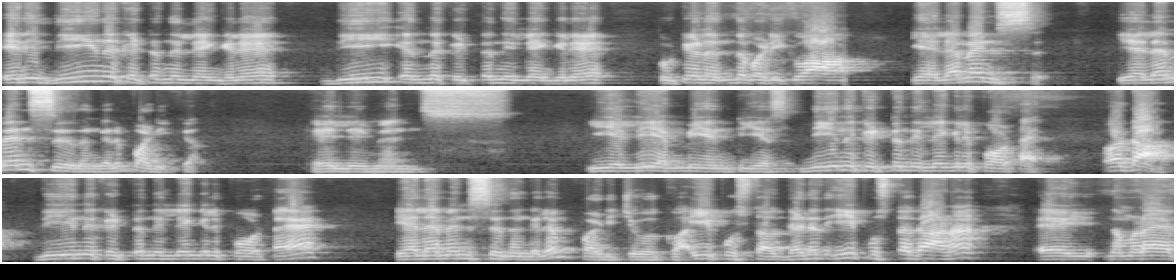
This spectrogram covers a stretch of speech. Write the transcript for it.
ഇനി ദി എന്ന് കിട്ടുന്നില്ലെങ്കിൽ ദി എന്ന് കിട്ടുന്നില്ലെങ്കിൽ കുട്ടികൾ എന്ത് പഠിക്കുക? എലമെന്റ്സ്. എലമെന്റ്സ് എന്നെങ്കിലും പഠിക്കുക. Elements. E L E M E N T S. ദീന്ന് കിട്ടുന്നില്ലെങ്കിൽ പോട്ടെ. കേട്ടാ? ദീന്ന് കിട്ടുന്നില്ലെങ്കിൽ പോട്ടെ. എലമെന്റ്സ് എന്നെങ്കിലും പഠിച്ചു വെക്കുക. ഈ പുസ്തകം ഗണിത ഈ പുസ്തകമാണ് നമ്മുടെ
